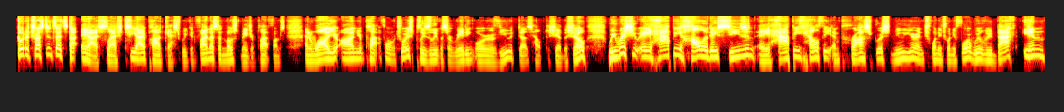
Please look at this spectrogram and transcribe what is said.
go to trustinsights.ai slash TI podcast where you can find us on most major platforms. And while you're on your platform of choice, please leave us a rating or a review. It does help to share the show. We wish you a happy holiday season, a happy, healthy, and prosperous new year in 2024. We will be back in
